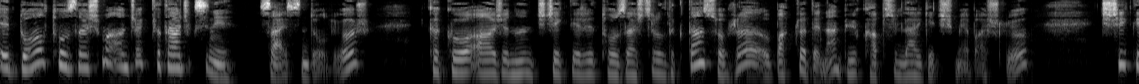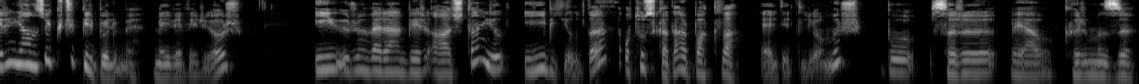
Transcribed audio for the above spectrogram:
E, doğal tozlaşma ancak tatarcık sineği sayesinde oluyor kakao ağacının çiçekleri tozlaştırıldıktan sonra bakla denen büyük kapsüller gelişmeye başlıyor. Çiçeklerin yalnızca küçük bir bölümü meyve veriyor. İyi ürün veren bir ağaçtan yıl, iyi bir yılda 30 kadar bakla elde ediliyormuş. Bu sarı veya kırmızı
